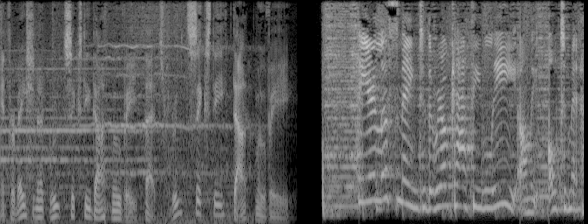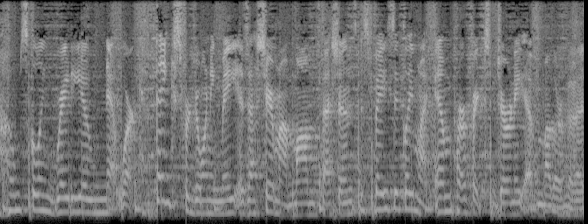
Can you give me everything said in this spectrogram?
Information at route60.movie. That's route60.movie. Hey, you're listening to The Real Kathy Lee on the Ultimate Homeschooling Radio Network. Thanks for joining me as I share my mom sessions. It's basically my imperfect journey of motherhood.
